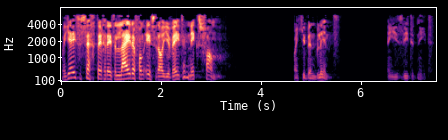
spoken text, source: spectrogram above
Maar Jezus zegt tegen deze leider van Israël, je weet er niks van. Want je bent blind. En je ziet het niet.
